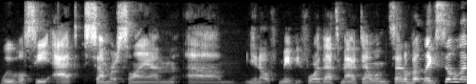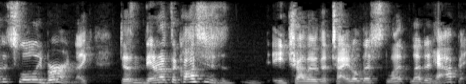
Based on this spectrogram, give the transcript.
we will see at SummerSlam, um, you know, maybe for that SmackDown Women's title, but like still let it slowly burn. Like, doesn't they don't have to cost each other the title. Just let, let it happen.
